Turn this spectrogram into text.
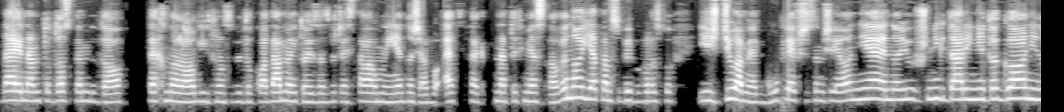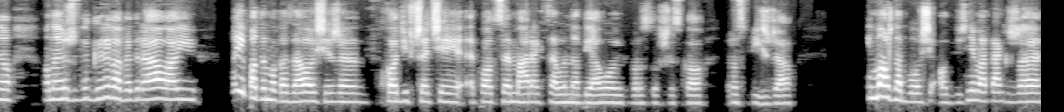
daje nam to dostęp do technologii, którą sobie dokładamy i to jest zazwyczaj stała umiejętność albo efekt natychmiastowy, no i ja tam sobie po prostu jeździłam jak głupia i wszyscy myśleli, o nie, no już nikt Dari nie dogoni, no ona już wygrywa, wygrała i no i potem okazało się, że wchodzi w trzeciej epoce Marek cały na biało i po prostu wszystko rozpiżdża. I można było się odbić. Nie ma tak, że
